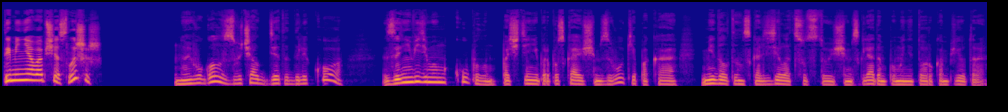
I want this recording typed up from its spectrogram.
«Ты меня вообще слышишь?» Но его голос звучал где-то далеко, за невидимым куполом, почти не пропускающим звуки, пока Миддлтон скользил отсутствующим взглядом по монитору компьютера,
